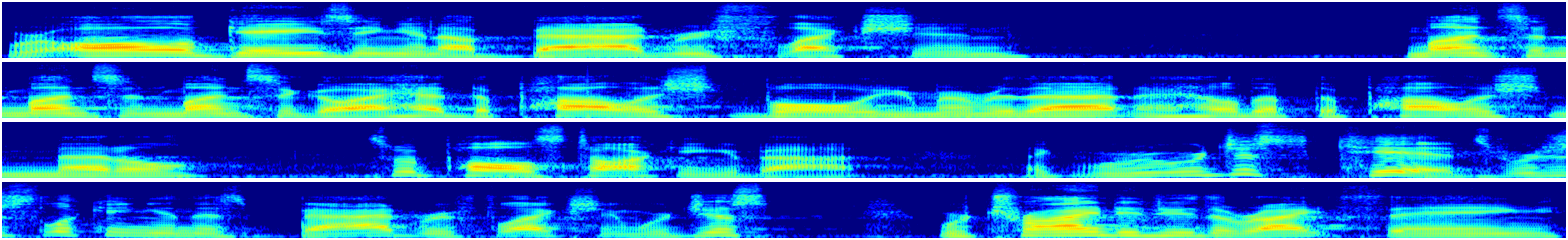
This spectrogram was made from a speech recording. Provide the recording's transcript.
We're all gazing in a bad reflection. Months and months and months ago, I had the polished bowl. You remember that? I held up the polished metal. That's what Paul's talking about. Like, we're just kids. We're just looking in this bad reflection. We're just we're trying to do the right thing.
